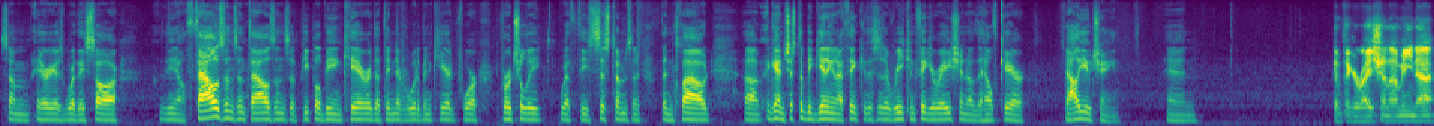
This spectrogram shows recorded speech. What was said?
some areas where they saw, you know, thousands and thousands of people being cared that they never would have been cared for virtually with these systems and then cloud. Uh, again, just the beginning, and I think this is a reconfiguration of the healthcare value chain. And configuration. I mean, uh,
